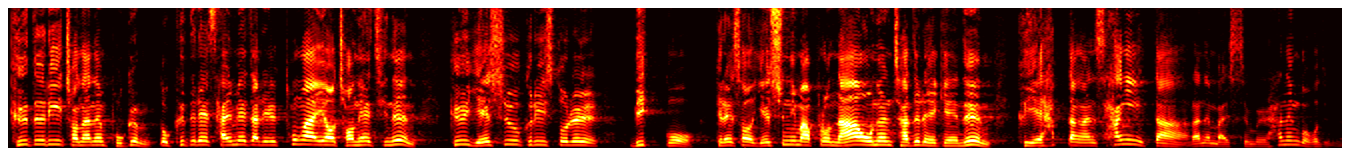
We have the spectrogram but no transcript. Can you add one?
그들이 전하는 복음 또 그들의 삶의 자리를 통하여 전해지는 그 예수 그리스도를 믿고 그래서 예수님 앞으로 나아오는 자들에게는 그에 합당한 상이 있다라는 말씀을 하는 거거든요.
